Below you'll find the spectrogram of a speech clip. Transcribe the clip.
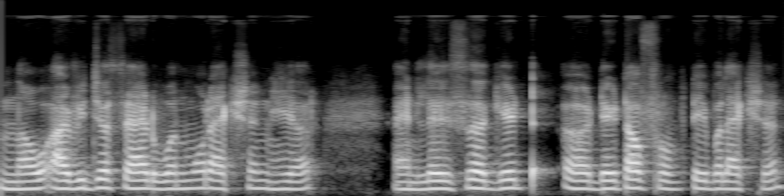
now I will just add one more action here and let's uh, get uh, data from table action.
